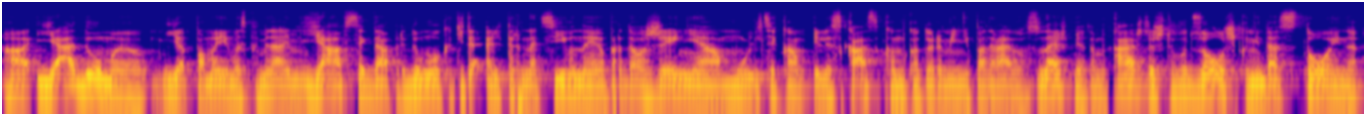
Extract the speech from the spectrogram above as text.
А, я думаю, я, по моим воспоминаниям, я всегда придумывал какие-то альтернативные продолжения мультикам или сказкам, которые мне не понравились. Знаешь, мне там кажется, что вот Золушка недостойна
